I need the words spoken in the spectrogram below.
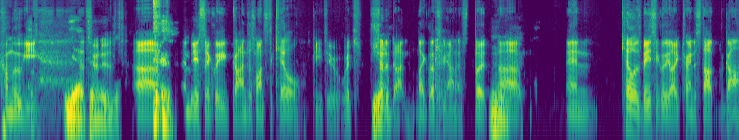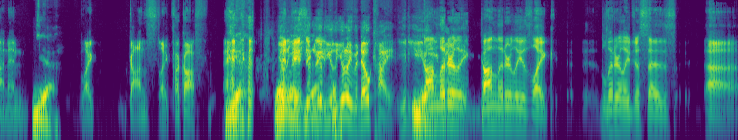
Komugi. yeah That's who it Komugi. is. Um, and basically, Gon just wants to kill Pitou, which should have done. Like, let's be honest. But Mhm. um, and Kill is basically like trying to stop Gon, and yeah like Gon's like fuck off. Yeah. And Yeah, Yeah, And right, you, basically- you, you, you don't even know Kite. You, you, Yeah. Gon literally don't. Gon literally is like literally just says uh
